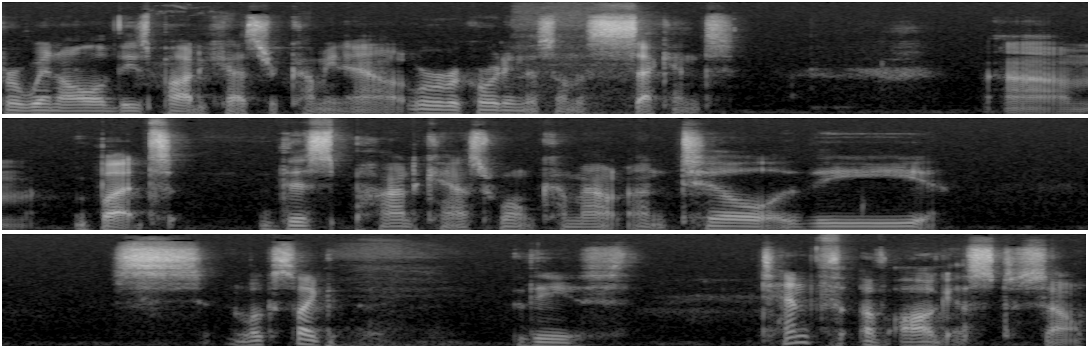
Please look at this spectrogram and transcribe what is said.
for when all of these podcasts are coming out. We're recording this on the second, um, but this podcast won't come out until the looks like the 10th of August. So,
